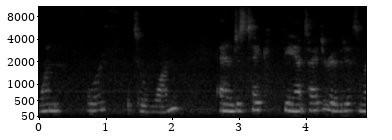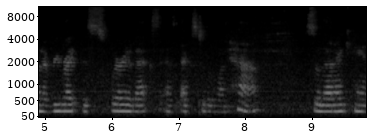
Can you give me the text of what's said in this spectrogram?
1 fourth to 1. And just take the antiderivatives. I'm going to rewrite this square root of x as x to the 1 half so that I can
